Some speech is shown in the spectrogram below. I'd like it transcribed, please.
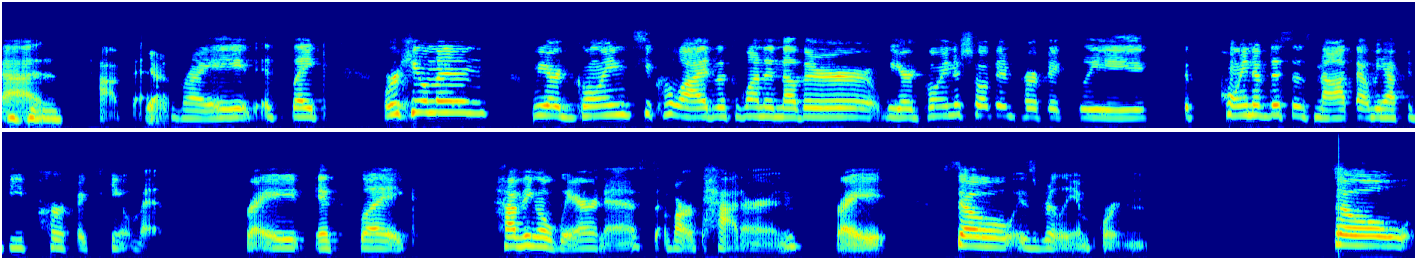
that mm-hmm. happen, yeah. right? It's like, we're human. We are going to collide with one another. We are going to show up imperfectly. The point of this is not that we have to be perfect humans right? It's like having awareness of our patterns, right? So is really important. So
